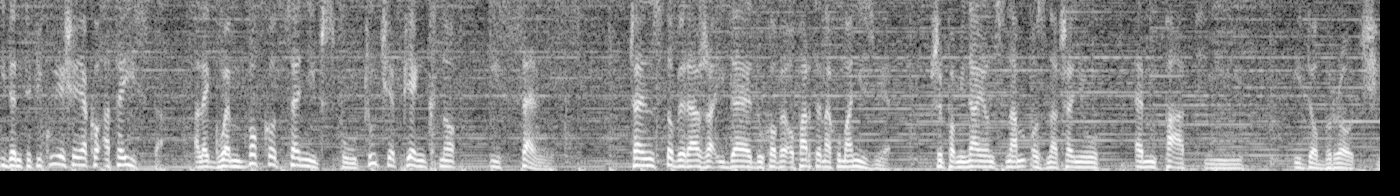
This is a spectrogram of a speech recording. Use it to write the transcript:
identyfikuje się jako ateista, ale głęboko ceni współczucie, piękno i sens. Często wyraża idee duchowe oparte na humanizmie, przypominając nam o znaczeniu empatii i dobroci.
